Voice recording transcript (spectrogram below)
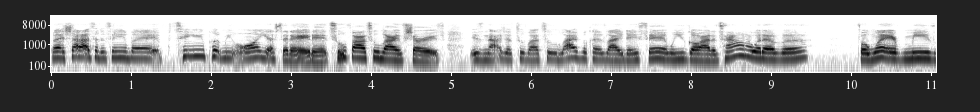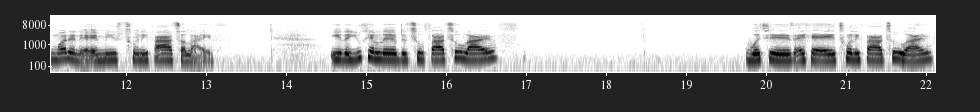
But shout out to the team. But team put me on yesterday that 252 Life shirts is not just 252 Life because, like they said, when you go out of town or whatever, for one, it means more than that. It means 25 to life. Either you can live the 252 life, which is aka 25 to life,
